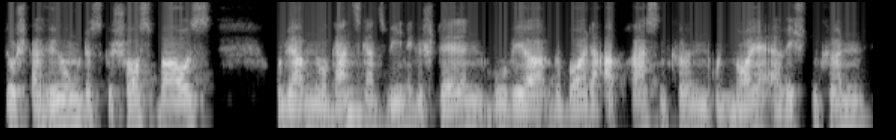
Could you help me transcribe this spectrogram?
durch Erhöhung des Geschossbaus. Und wir haben nur ganz, ganz wenige Stellen, wo wir Gebäude abreißen können und neue errichten können.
